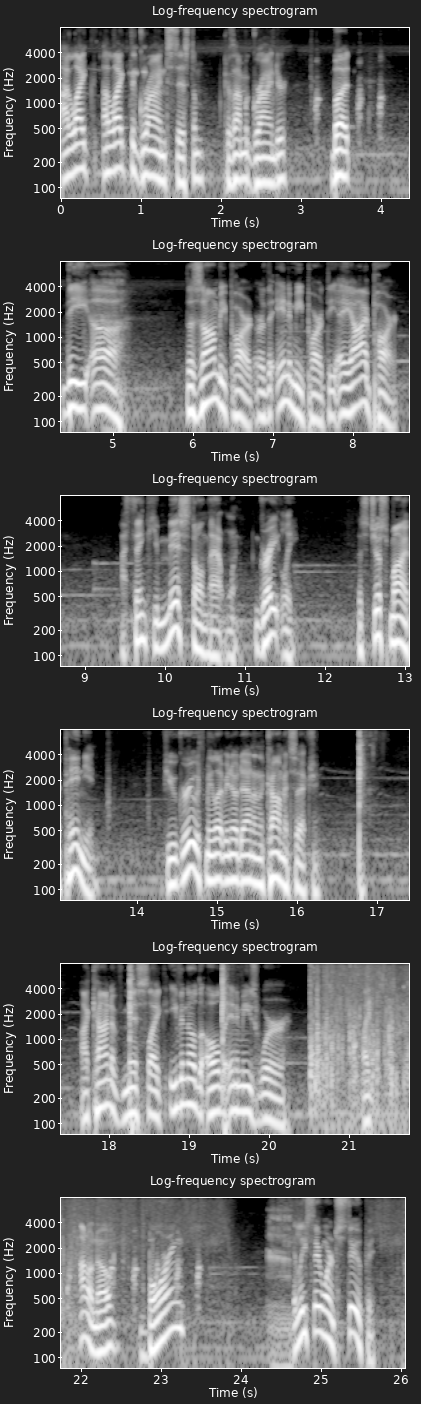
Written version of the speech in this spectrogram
I like I like the grind system because I'm a grinder, but the uh, the zombie part or the enemy part, the AI part, I think you missed on that one greatly. That's just my opinion. If you agree with me, let me know down in the comment section. I kind of miss like even though the old enemies were like I don't know boring. At least they weren't stupid.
